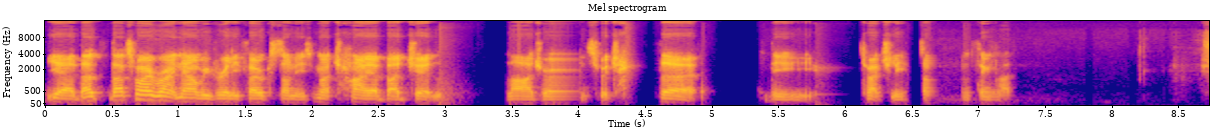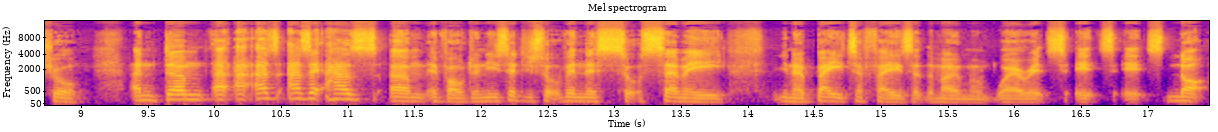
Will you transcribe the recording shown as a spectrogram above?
Yeah, that, that's why right now we've really focused on these much higher budget, larger events, which the the to actually something like Sure. And um, as as it has um, evolved, and you said you're sort of in this sort of semi, you know, beta phase at the moment, where it's it's it's not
